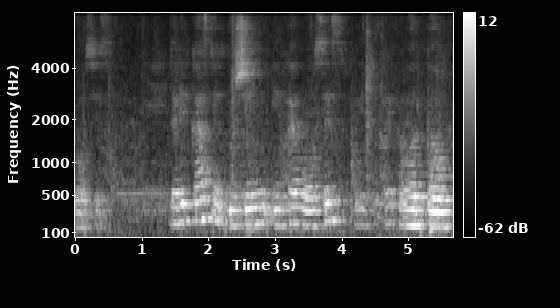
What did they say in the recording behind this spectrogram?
losses. The recasting machine in fell losses with three-hour pulp.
